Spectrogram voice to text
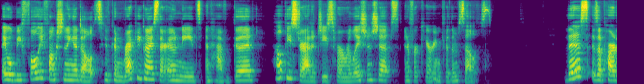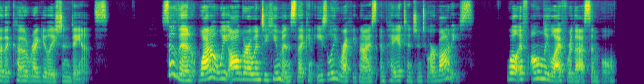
they will be fully functioning adults who can recognize their own needs and have good, healthy strategies for relationships and for caring for themselves. This is a part of the co regulation dance. So then, why don't we all grow into humans that can easily recognize and pay attention to our bodies? Well, if only life were that simple.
